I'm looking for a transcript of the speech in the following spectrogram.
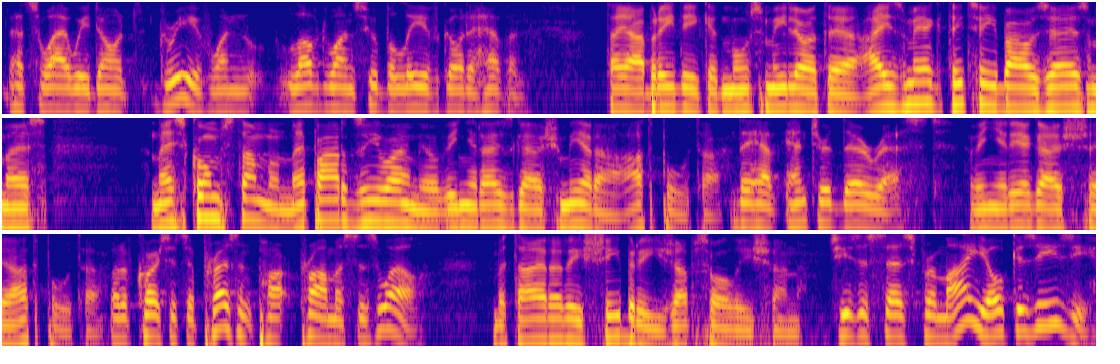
That's why we don't grieve when loved ones who believe go to heaven. Tajā brīdī, kad mūsu mīļotie aizmiega ticībā uz Jēzu, mēs neskumstam un nepārdzīvojam, jo viņi ir aizgājuši mierā, atpūtā. They have entered their rest. Viņi ir iegājuši šajā atpūtā. But of course, it's a present par- promise as well. Bet tā ir arī šī brīža apsolīšana. Jesus says, For my yoke is easy.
